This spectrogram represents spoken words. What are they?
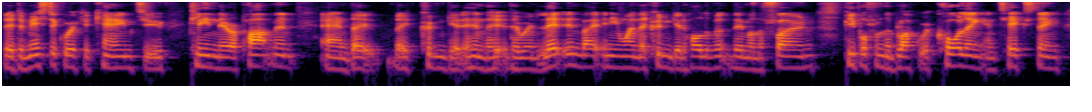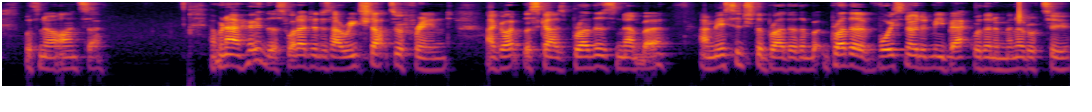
Their domestic worker came to clean their apartment and they, they couldn't get in. They, they weren't let in by anyone. They couldn't get hold of them on the phone. People from the block were calling and texting with no answer. And when I heard this, what I did is I reached out to a friend. I got this guy's brother's number I messaged the brother. The brother voice noted me back within a minute or two,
